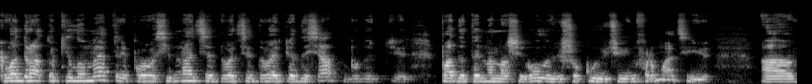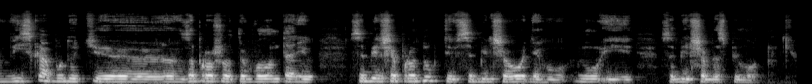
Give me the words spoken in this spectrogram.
квадратокілометри по 17, 22 і 50 будуть падати на наші голови шокуючою інформацією, а війська будуть запрошувати запрошувати волонтерів все більше продуктів, все більше одягу, ну і все більше безпілотників.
